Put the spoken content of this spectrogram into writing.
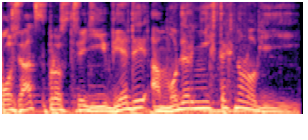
Pořad z prostředí vědy a moderních technologií.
